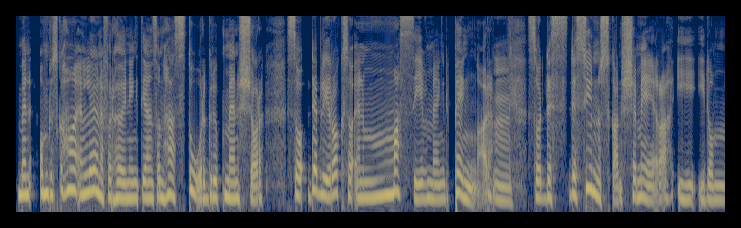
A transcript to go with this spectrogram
Men om du ska ha en löneförhöjning till en sån här stor grupp människor, så det blir också en massiv mängd pengar. Mm. Så det, det syns kanske mera i, i de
